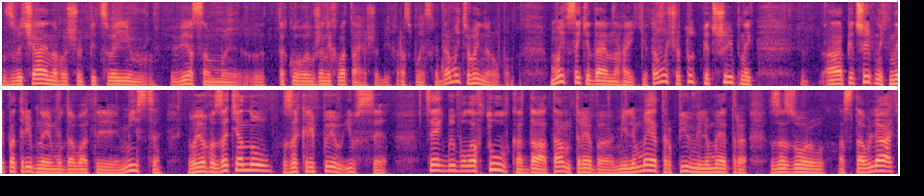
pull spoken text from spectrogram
Звичайного, що під своїм весом е, такого вже не вистачає, щоб їх розплескати. Да ми цього й не робимо. Ми все кидаємо на гайки, тому що тут підшипник, а підшипник не потрібно йому давати місце. Його затягнув, закріпив і все. Це якби була втулка, да, там треба міліметр, пів міліметра зазору оставляти,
